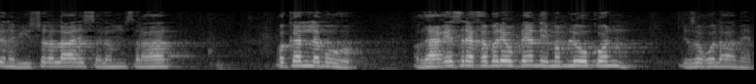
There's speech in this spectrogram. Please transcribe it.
د نبی صلی الله علیه وسلم سره وکلمو او دا غي سره خبر وکړ نه مملوکون جزو غلام هم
